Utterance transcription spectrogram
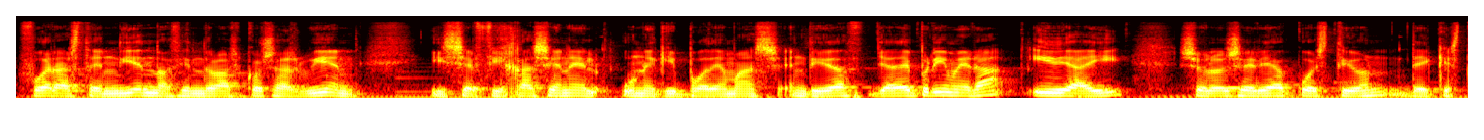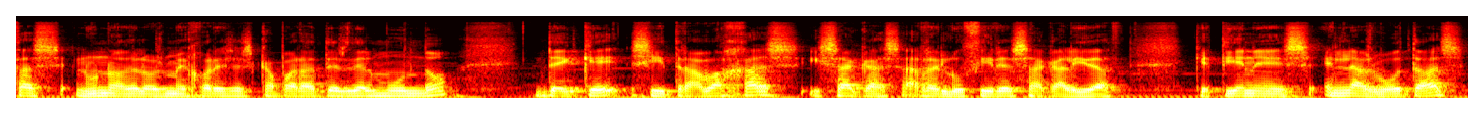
fuera ascendiendo, haciendo las cosas bien y se fijase en él un equipo de más entidad ya de primera y de ahí solo sería cuestión de que estás en uno de los mejores escaparates del mundo, de que si trabajas y sacas a relucir esa calidad que tienes en las botas,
